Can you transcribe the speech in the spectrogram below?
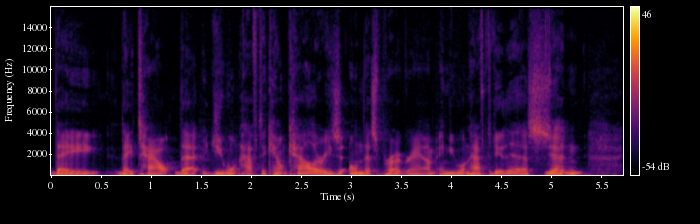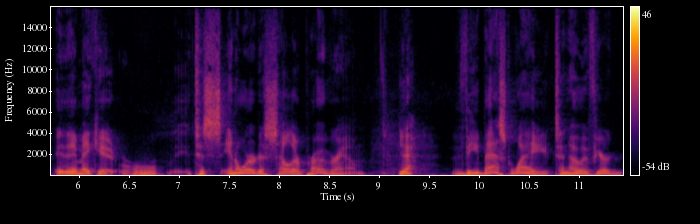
they they tout that you won't have to count calories on this program and you won't have to do this Yeah. and they make it to in order to sell their program yeah. the best way to know if you're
